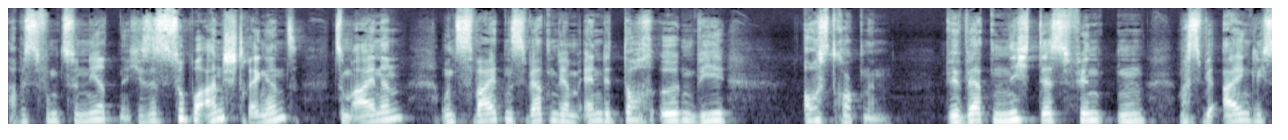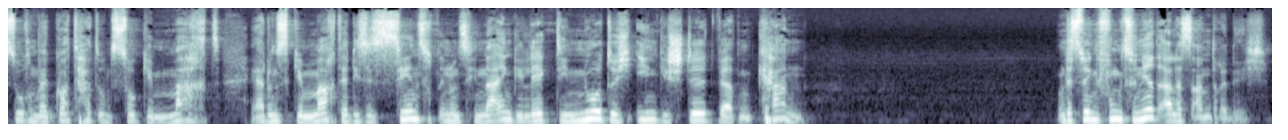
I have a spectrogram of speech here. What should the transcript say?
aber es funktioniert nicht. Es ist super anstrengend, zum einen, und zweitens werden wir am Ende doch irgendwie austrocknen. Wir werden nicht das finden, was wir eigentlich suchen, weil Gott hat uns so gemacht. Er hat uns gemacht, er hat diese Sehnsucht in uns hineingelegt, die nur durch ihn gestillt werden kann. Und deswegen funktioniert alles andere nicht.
